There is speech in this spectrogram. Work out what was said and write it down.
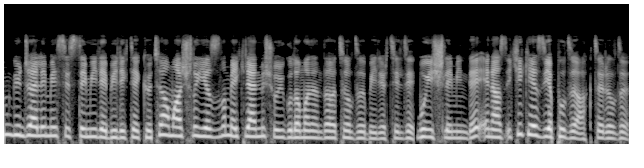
yazılım güncelleme sistemiyle birlikte kötü amaçlı yazılım eklenmiş uygulamanın dağıtıldığı belirtildi. Bu işlemin de en az iki kez yapıldığı aktarıldı.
